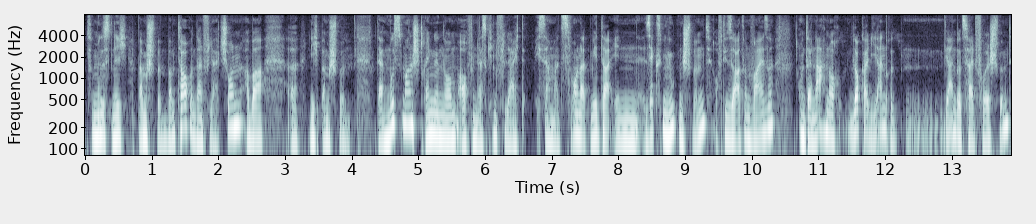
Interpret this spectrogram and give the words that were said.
zumindest nicht beim Schwimmen. Beim Tauchen dann vielleicht schon, aber äh, nicht beim Schwimmen. Da muss man streng genommen, auch wenn das Kind vielleicht, ich sag mal, 200 Meter in sechs Minuten schwimmt, auf diese Art und Weise, und danach noch locker die andere, die andere Zeit voll schwimmt,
